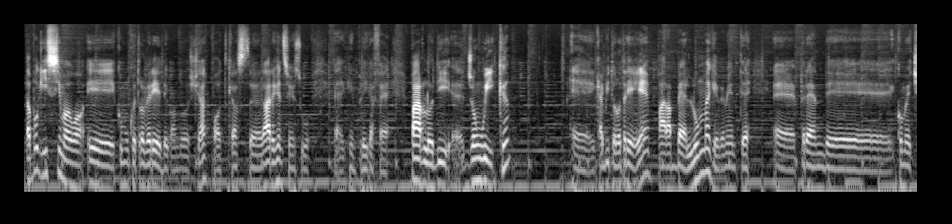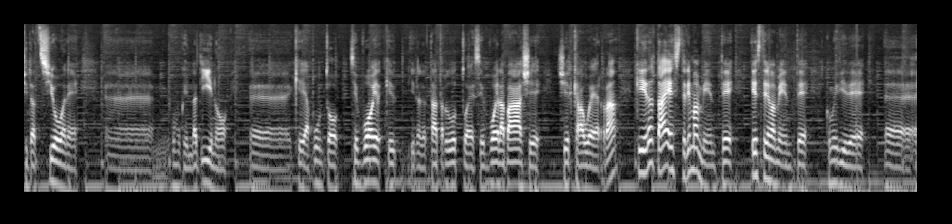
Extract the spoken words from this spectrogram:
da, pochissimo e comunque troverete quando uscirà il podcast la recensione su eh, Gameplay Café. Parlo di eh, John Wick, eh, capitolo 3, Parabellum, che ovviamente eh, prende come citazione eh, comunque il latino eh, che appunto se vuoi, che in realtà tradotto è se vuoi la pace cerca la guerra, che in realtà è estremamente, estremamente, come dire, eh,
